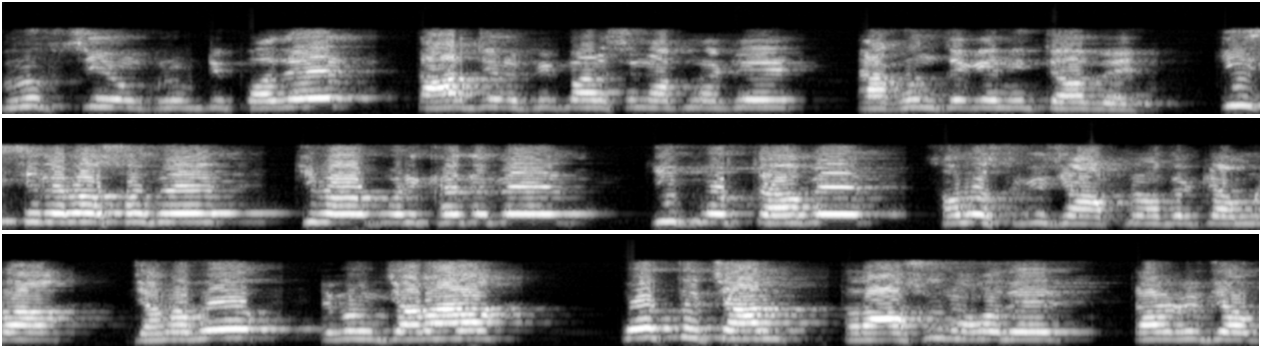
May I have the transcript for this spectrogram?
গ্রুপ সি এবং গ্রুপ ডি পদের, তার জন্য প্রিপারেশন আপনাকে এখন থেকে নিতে হবে। কি সিলেবাস হবে, কীভাবে পরীক্ষা দেবে কি পড়তে হবে সমস্ত কিছু আপনাদেরকে আমরা জানাবো এবং যারা পড়তে চান তারা আসুন আমাদের টার্গেট জব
